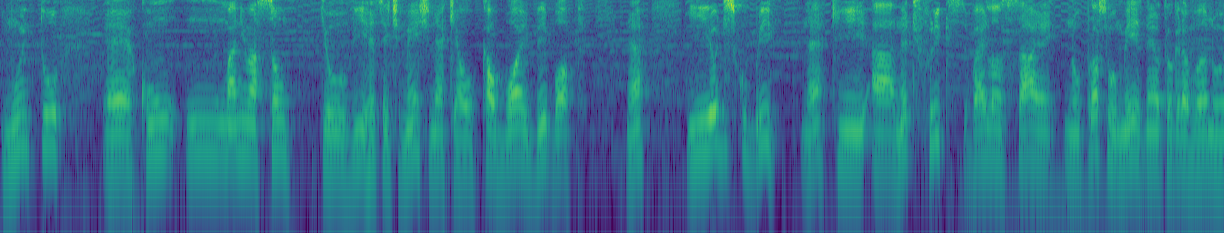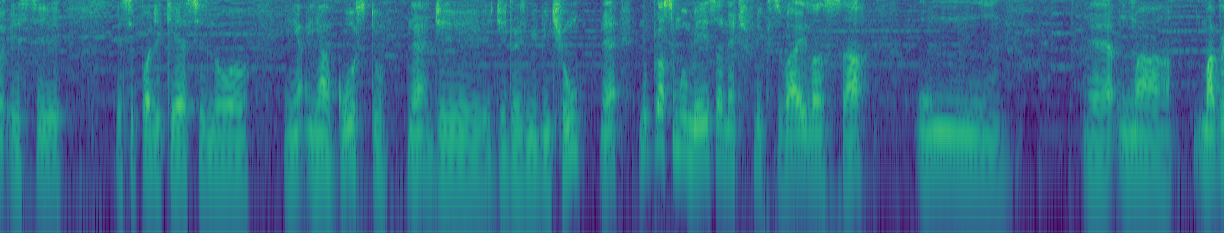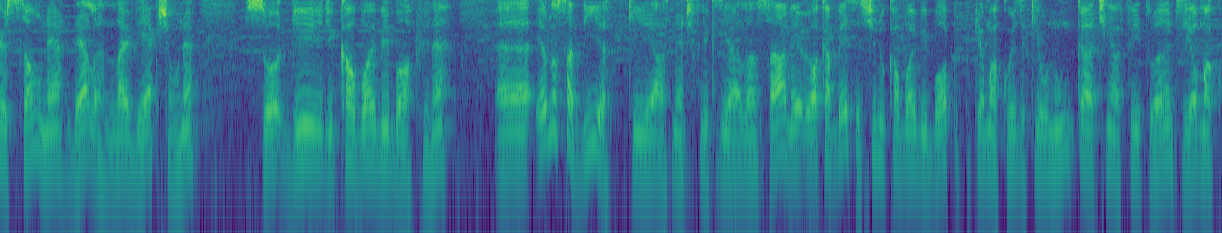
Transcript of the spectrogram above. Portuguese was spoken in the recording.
Muito é, com uma animação que eu vi recentemente, né? Que é o Cowboy Bebop, né? E eu descobri, né? Que a Netflix vai lançar no próximo mês, né? Eu tô gravando esse esse podcast no em, em agosto né, de, de 2021. Né? No próximo mês a Netflix vai lançar um, é, uma, uma versão né, dela, live action, né, so, de, de Cowboy Bebop. Né? É, eu não sabia que a Netflix ia lançar, né? eu acabei assistindo Cowboy Bebop porque é uma coisa que eu nunca tinha feito antes e é uma,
